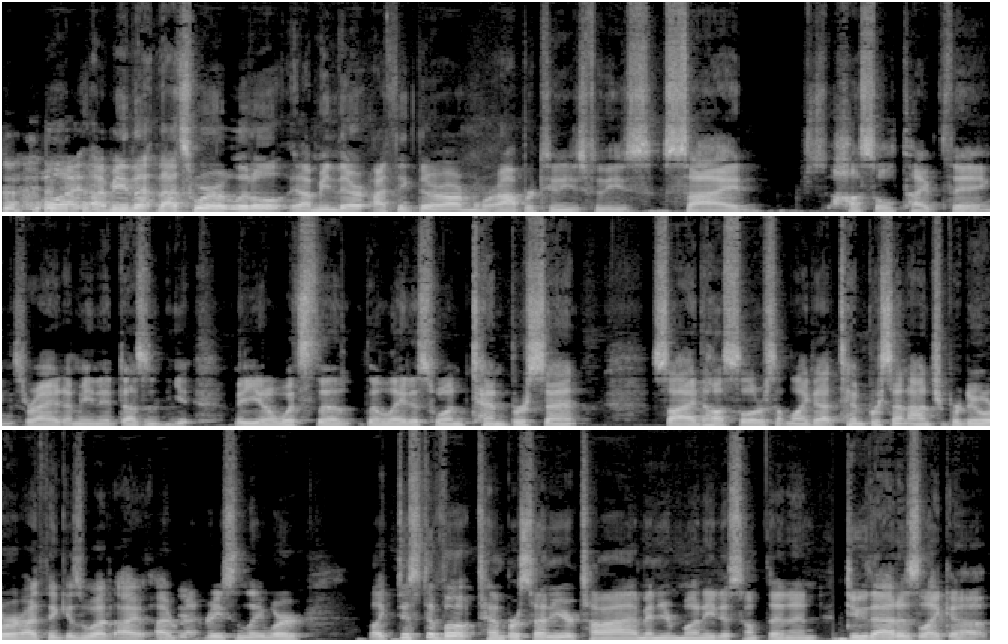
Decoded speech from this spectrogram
well, I, I, mean that that's where a little. I mean, there. I think there are more opportunities for these side hustle type things, right? I mean, it doesn't. You know, what's the the latest one? Ten percent side hustle or something like that. Ten percent entrepreneur, I think, is what I, I read recently. Where like just devote 10% of your time and your money to something and do that as like a,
